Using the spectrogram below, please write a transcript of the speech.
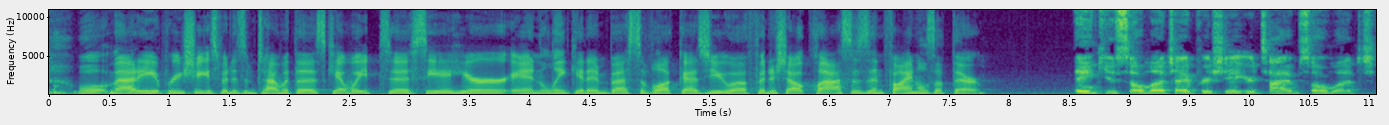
well, Maddie, appreciate you spending some time with us. Can't wait to see you here in Lincoln. And best of luck as you uh, finish out classes and finals up there. Thank you so much. I appreciate your time so much.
